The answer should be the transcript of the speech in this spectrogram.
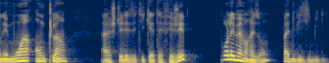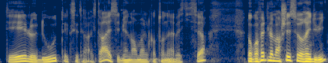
on est moins enclin à acheter les étiquettes FG pour les mêmes raisons. Pas de visibilité, le doute, etc. etc. et c'est bien normal quand on est investisseur. Donc en fait, le marché se réduit.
